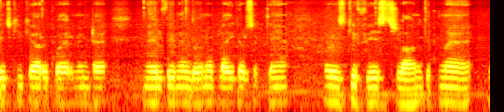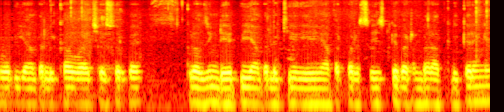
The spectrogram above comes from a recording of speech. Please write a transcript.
एज की क्या रिक्वायरमेंट है मेल फीमेल दोनों अप्लाई कर सकते हैं। और इसकी फ़ीस चलान कितना है, वो भी यहाँ पर लिखा हुआ है छः सौ रुपये क्लोजिंग डेट भी यहाँ पर लिखी हुई है, यहाँ पर प्रोसेस्ड के बटन पर आप क्लिक करेंगे।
